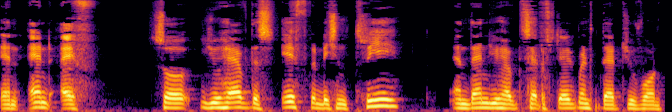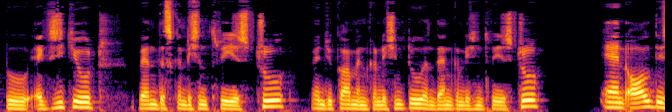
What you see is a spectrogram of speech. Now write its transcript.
an end if. So you have this if condition 3, and then you have the set of statements that you want to execute when this condition three is true and all the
